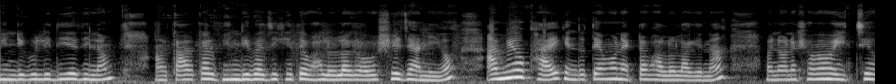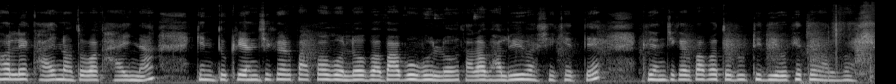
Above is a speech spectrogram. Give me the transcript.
ভিন্ডিগুলি দিয়ে দিলাম। আর কার কার ভিন্ডি ভাজি খেতে ভালো লাগে অবশ্যই জানিও। আমিও খাই, কিন্তু তেমন একটা ভালো লাগে না। মানে অনেক সময় ইচ্ছে হলে খাই, নতবা খাই না। কিন্তু ক্রিয়াঞ্চিকার পাপা বলো বা বাবু বলো, তারা ভালোই বাসে খেতে। ক্রিয়াঞ্চিকার পাপা তো রুটি দিয়েও খেতে ভালোবাসে।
